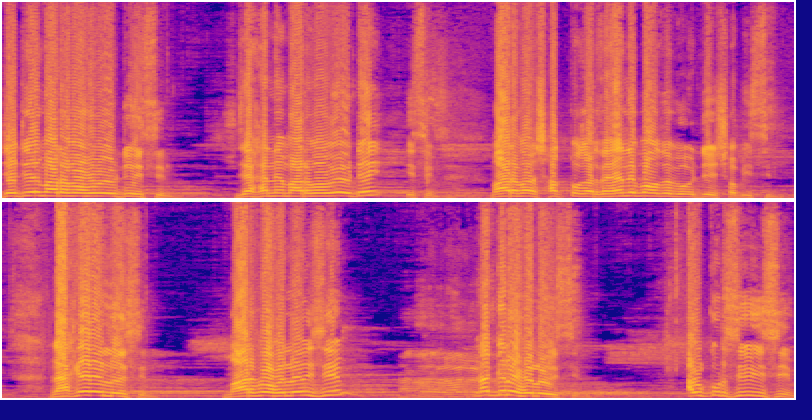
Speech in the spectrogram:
যেটাই মারবা হবে ওইটাই ইসিম। যেখানে মারবা হবে ওইটাই ইসিম। মারবার সাত প্রকার, যেখানে পাওয়া যাবে ওইটাই সব ইসিম। নাকের হলো ইসিম। মারবা হলো ইসিম। নাকের হলো ইসিম। আল কুরসি ইসিম।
